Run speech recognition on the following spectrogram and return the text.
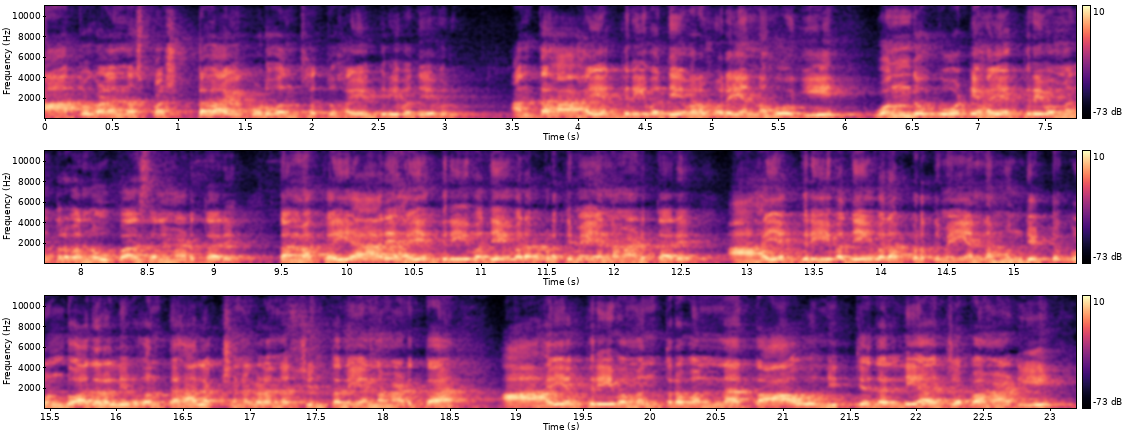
ಮಾತುಗಳನ್ನು ಸ್ಪಷ್ಟವಾಗಿ ಕೊಡುವಂಥದ್ದು ಹಯಗ್ರೀವ ದೇವರು. ಅಂತಹ ಹಯಗ್ರೀವ ದೇವರ ಮೊರೆಯನ್ನು ಹೋಗಿ ಒಂದು ಕೋಟಿ ಹಯಗ್ರೀವ ಮಂತ್ರವನ್ನು ಉಪಾಸನೆ ಮಾಡುತ್ತಾರೆ. ತಮ್ಮ ಕೈಯಾರೆ ಹಯಗ್ರೀವ ದೇವರ ಪ್ರತಿಮೆಯನ್ನು ಮಾಡುತ್ತಾರೆ. ಆ ಹಯಗ್ರೀವ ದೇವರ ಪ್ರತಿಮೆಯನ್ನು ಮುಂದಿಟ್ಟುಕೊಂಡು ಅದರಲ್ಲಿರುವಂತಹ ಲಕ್ಷಣಗಳನ್ನು ಚಿಂತನೆಯನ್ನು ಮಾಡುತ್ತಾ ಆ ಹಯಗ್ರೀವ ಮಂತ್ರವನ್ನು ತಾವು ನಿತ್ಯದಲ್ಲಿ ಆ ಜಪ ಮಾಡಿ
